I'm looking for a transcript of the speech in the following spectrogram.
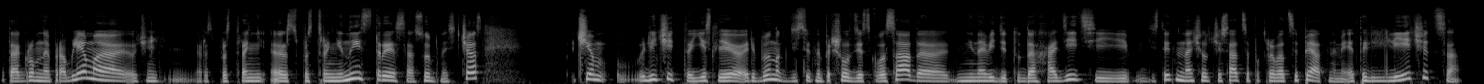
Это огромная проблема, очень распростран... распространены стрессы, особенно сейчас чем лечить-то, если ребенок действительно пришел из детского сада, ненавидит туда ходить и действительно начал чесаться, покрываться пятнами? Это лечится?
